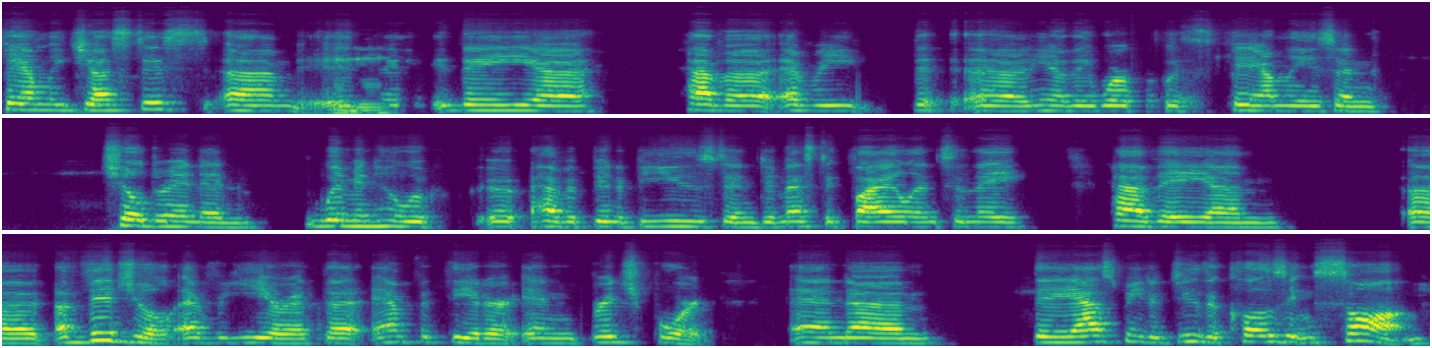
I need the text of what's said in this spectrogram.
Family Justice, um, it- Mhm. they, uh, have a every, uh, you know, they work with families and children and women who have, uh, have been abused and domestic violence, and they have a um, uh, a vigil every year at the amphitheater in Bridgeport, and um, they asked me to do the closing song.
